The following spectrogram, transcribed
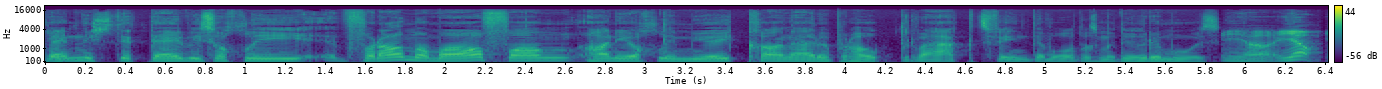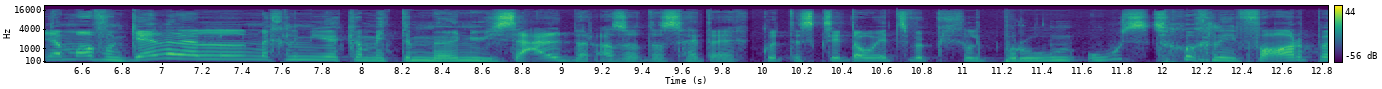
dann ist der teilweise so ein bisschen, vor allem am Anfang hatte ich auch ein bisschen Mühe gehabt, überhaupt den Weg zu finden, wo das man durch muss. Ja, ja, ja am Anfang generell ein bisschen Mühe gehabt mit dem Menü selber. Also das hat, gut, das sieht auch jetzt wirklich ein bisschen braun aus, so ein bisschen Farbe,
